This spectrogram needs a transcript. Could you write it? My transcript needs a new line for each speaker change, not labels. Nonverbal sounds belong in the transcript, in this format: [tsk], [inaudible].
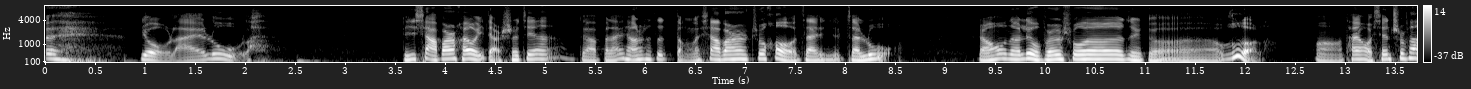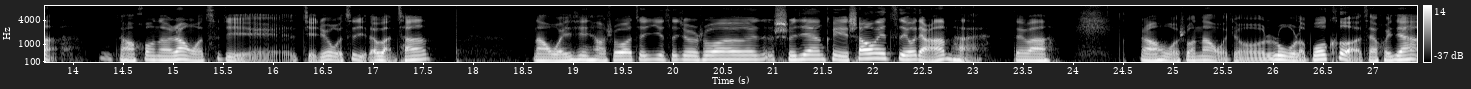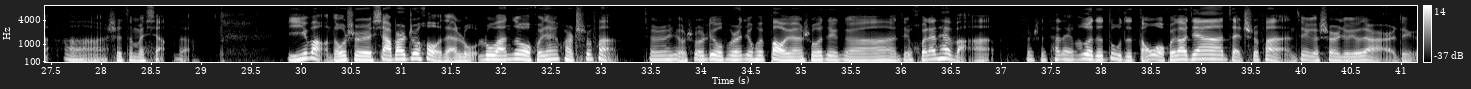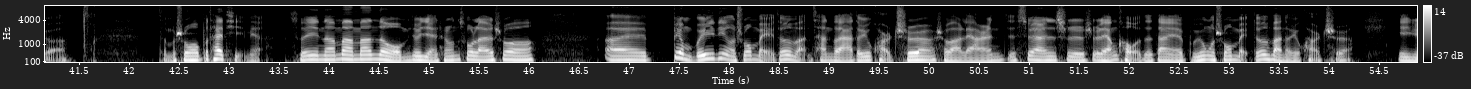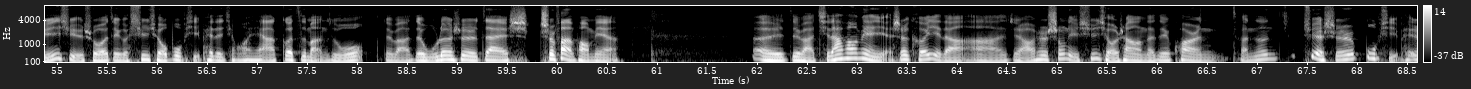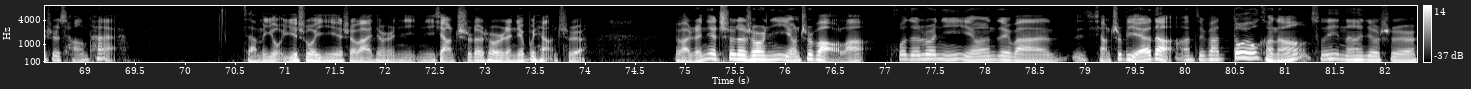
哎，又来录了，离下班还有一点时间，对吧？本来想是等了下班之后再再录，然后呢，六夫人说这个饿了啊，他要先吃饭，然后呢，让我自己解决我自己的晚餐。那我一心想说，这意思就是说时间可以稍微自由点安排，对吧？然后我说，那我就录了播客再回家啊，是这么想的。以往都是下班之后再录，录完之后回家一块儿吃饭。就是有时候六夫人就会抱怨说，这个这个回来太晚，就是她得饿着肚子等我回到家再吃饭，这个事儿就有点儿这个怎么说不太体面。所以呢，慢慢的我们就衍生出来说，哎，并不一定说每顿晚餐大家都一块儿吃，是吧？俩人虽然是是两口子，但也不用说每顿饭都一块儿吃。也允许说这个需求不匹配的情况下各自满足，对吧？这无论是在吃吃饭方面，呃，对吧？其他方面也是可以的啊。只要是生理需求上的这块儿，反正确实不匹配是常态。咱们有一说一，是吧？就是你你想吃的时候，人家不想吃，对吧？人家吃的时候，你已经吃饱了，或者说你已经对吧？想吃别的啊，对吧？都有可能。所以呢，就是。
